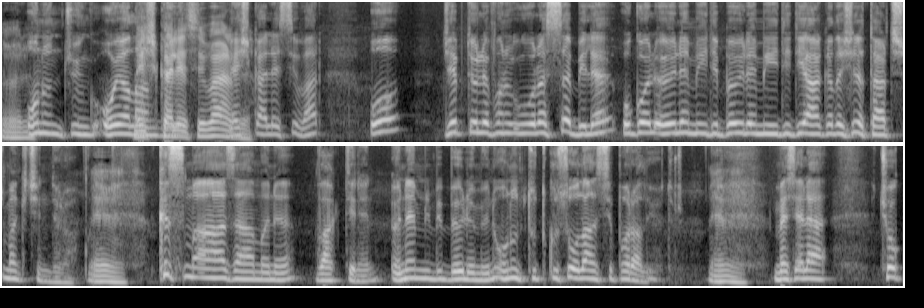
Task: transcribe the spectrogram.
Doğru. Onun çünkü oyalandığı Meşgalesi vardır. meşgalesi var. O cep telefonu uğraşsa bile o gol öyle miydi böyle miydi diye arkadaşıyla tartışmak içindir o. Evet. Kısmı azamını vaktinin önemli bir bölümünü onun tutkusu olan spor alıyordur. Evet. Mesela çok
